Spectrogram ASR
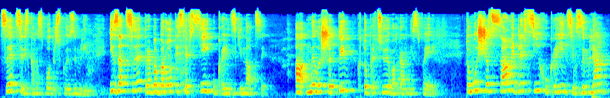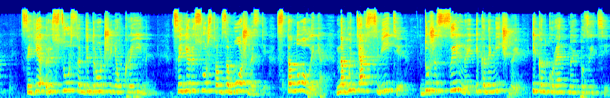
Це сільськогосподарської землі. І за це треба боротися всій українській нації, а не лише тим, хто працює в аграрній сфері. Тому що саме для всіх українців земля це є ресурсом відродження України, це є ресурсом заможності, становлення, набуття в світі дуже сильної економічної і конкурентної позиції.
